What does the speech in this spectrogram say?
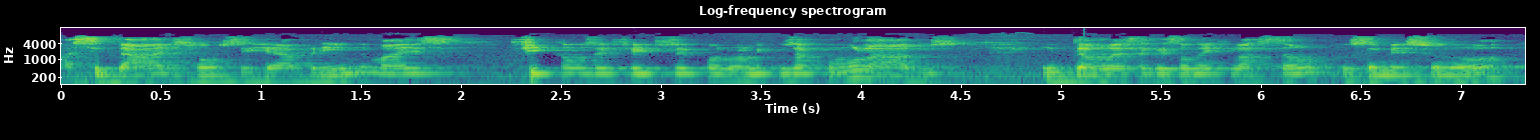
as cidades vão se reabrindo, mas ficam os efeitos econômicos acumulados. Então, essa questão da inflação que você mencionou,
